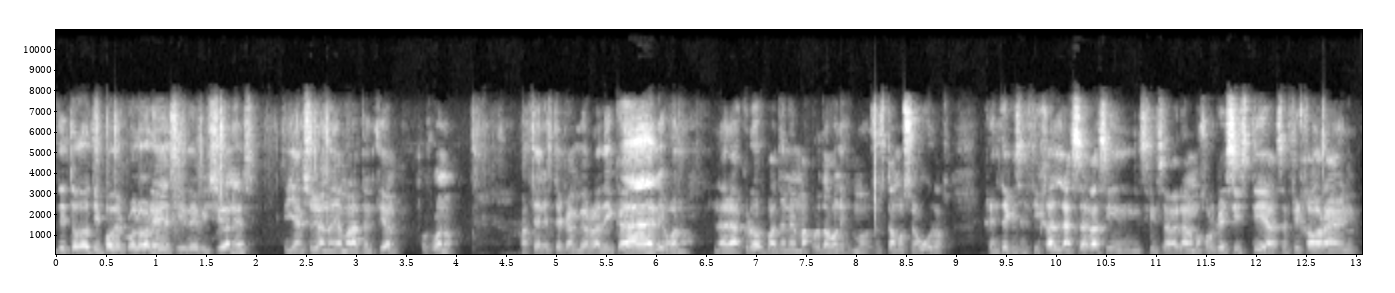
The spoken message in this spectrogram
de todo tipo de colores y de visiones, y ya eso ya no llama la atención. Pues bueno, hacen este cambio radical y bueno, Lara Croft va a tener más protagonismo, eso estamos seguros gente que se fija en la saga sin, saber a lo mejor que existía, se fija ahora en,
